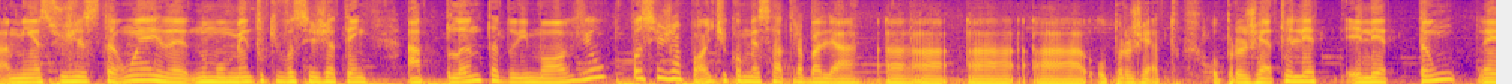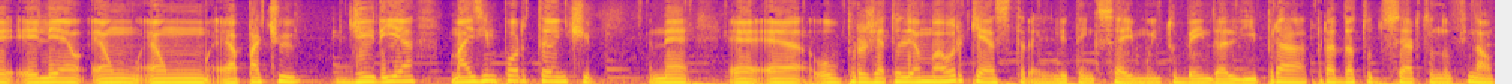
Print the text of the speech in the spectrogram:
a minha sugestão é, né, no momento que você já tem a planta do imóvel, você já pode começar a trabalhar a, a, a, o projeto. O projeto ele é, ele é tão, é, ele é, é, um, é, um, é a parte diria mais importante né? É, é, o projeto ele é uma orquestra ele tem que sair muito bem dali para dar tudo certo no final.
